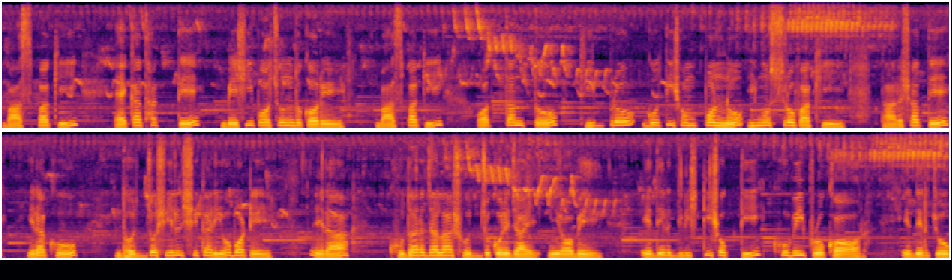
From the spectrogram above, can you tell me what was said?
বাজ পাখি একা থাকতে বেশি পছন্দ করে। বাজ পাখি অত্যন্ত তীব্র গতিসম্পন্ন হিংস্র পাখি। তার সাথে এরা খুব ধৈর্যশীল শিকারীও বটে। এরা ক্ষুধার জ্বালা সহ্য করে যায় নীরবে। এদের দৃষ্টিশক্তি খুবই প্রখর। এদের চোখ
